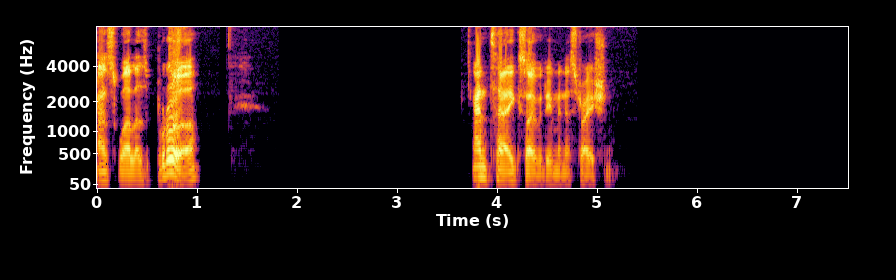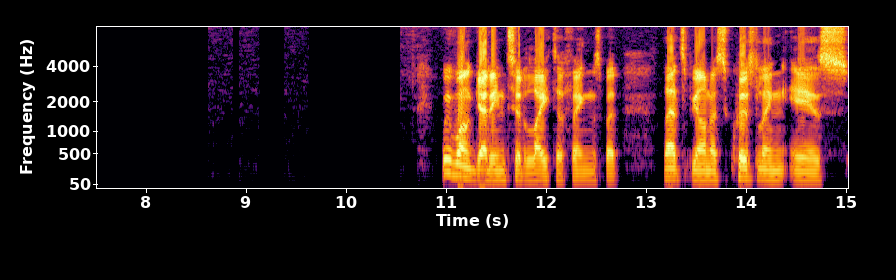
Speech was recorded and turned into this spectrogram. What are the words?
as well as Brø, and takes over the administration. We won't get into the later things, but let's be honest, Quisling is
